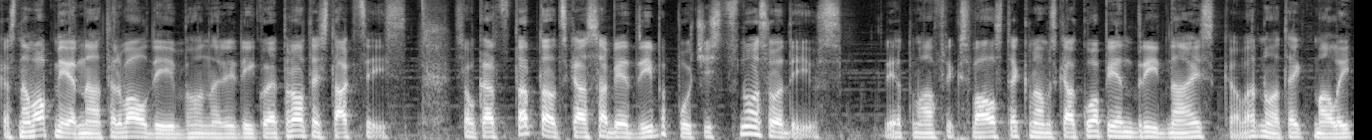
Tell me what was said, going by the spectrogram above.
kas nav apmierināti ar valdību un arī rīkoja protesta akcijas. Savukārt starptautiskā sabiedrība puķistus nosodījusi. Rietumāfrikas valstu ekonomiskā kopiena brīdinājusi, ka var noteikt Malī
